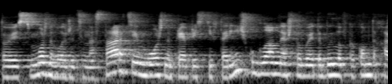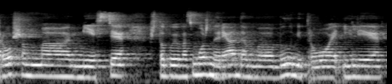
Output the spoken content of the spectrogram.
То есть можно вложиться на старте, можно приобрести вторичку, главное, чтобы это было в каком-то хорошем а, месте, чтобы, возможно, рядом а, было метро или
